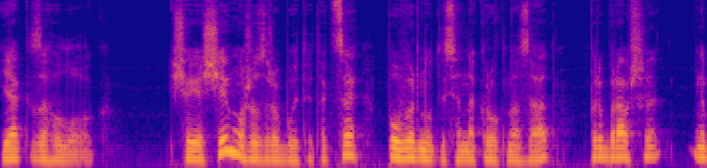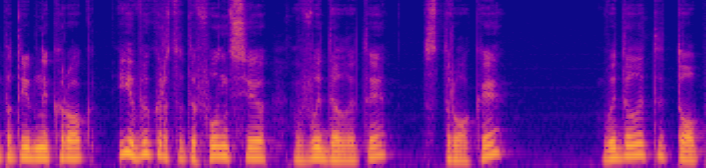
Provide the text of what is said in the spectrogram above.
як заголовок. Що я ще можу зробити, так це повернутися на крок назад, прибравши непотрібний крок, і використати функцію видалити строки, видалити топ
